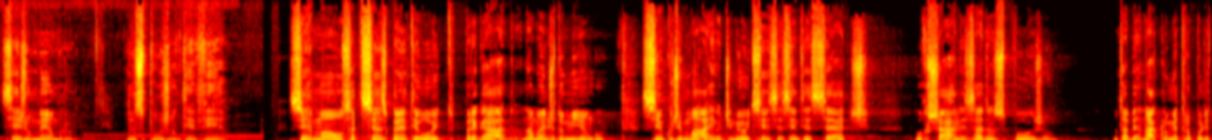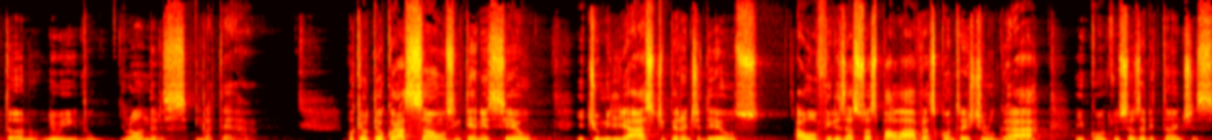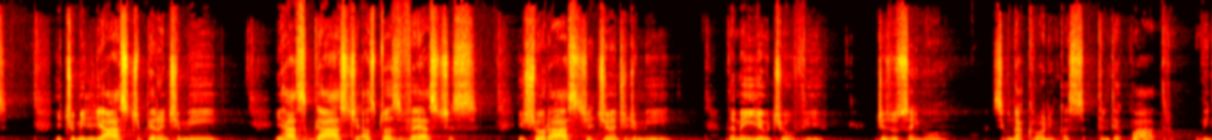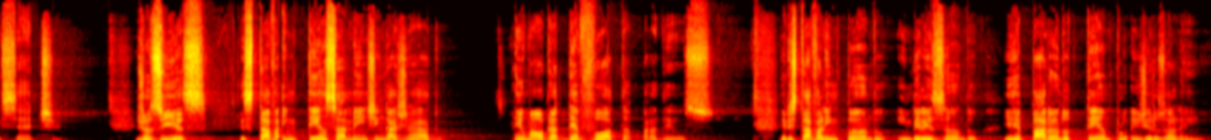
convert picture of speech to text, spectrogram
Seja um membro do Spurgeon TV. Sermão 748, pregado na manhã de domingo, 5 de maio de 1867, por Charles Adam Spurgeon, no Tabernáculo Metropolitano, Newington, Londres, Inglaterra. Porque o teu coração se enterneceu e te humilhaste perante Deus ao ouvires as suas palavras contra este lugar e contra os seus habitantes, e te humilhaste perante mim, e rasgaste as tuas vestes, e choraste diante de mim, também eu te ouvi diz o Senhor. 2 Crônicas 34, 27. Josias estava intensamente engajado em uma obra devota para Deus. Ele estava limpando, embelezando e reparando o templo em Jerusalém.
